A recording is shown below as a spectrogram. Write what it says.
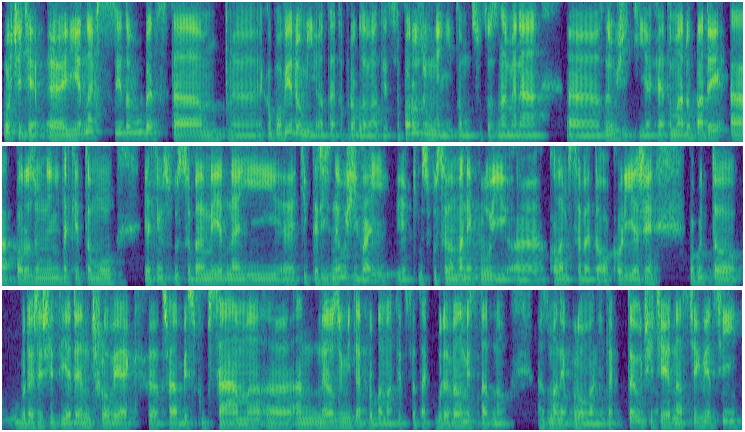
Určitě. Eh, jednak je to vůbec ta eh, jako povědomí o této problematice, porozumění tomu, co to znamená eh, zneužití, jaké to má dopady a porozumění taky tomu, jakým způsobem jednají ti, kteří zneužívají, jakým způsobem manipulují kolem sebe to okolí a že pokud to bude řešit jeden člověk, třeba biskup sám a nerozumí té problematice, tak bude velmi snadno zmanipulovaný. Tak to je určitě jedna z těch věcí.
